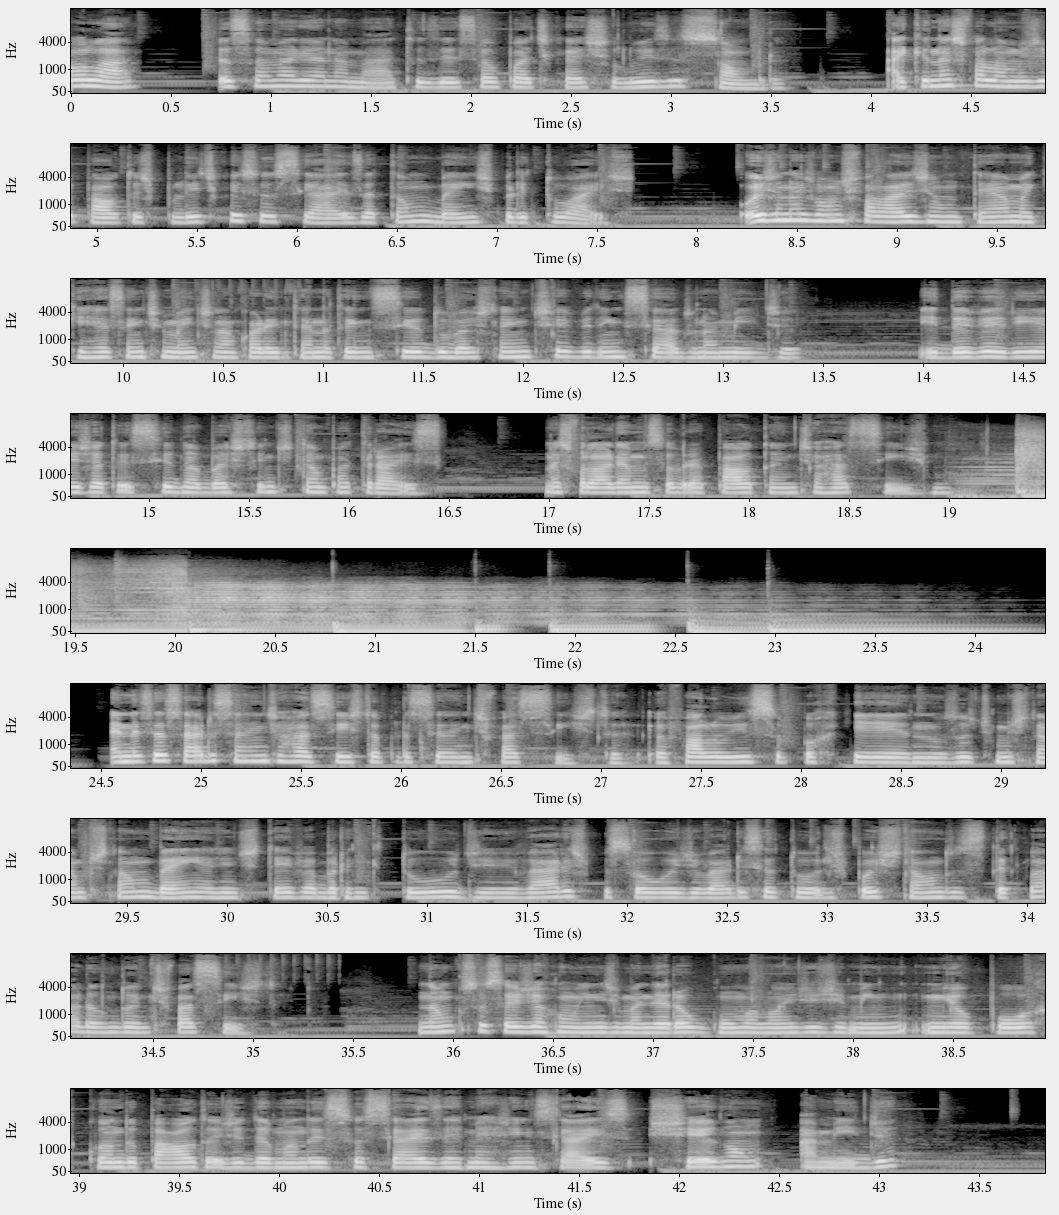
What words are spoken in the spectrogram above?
Olá, eu sou a Mariana Matos e esse é o podcast Luz e Sombra. Aqui nós falamos de pautas políticas sociais e também espirituais. Hoje nós vamos falar de um tema que recentemente na quarentena tem sido bastante evidenciado na mídia e deveria já ter sido há bastante tempo atrás. Nós falaremos sobre a pauta antirracismo. É necessário ser antirracista para ser antifascista. Eu falo isso porque nos últimos tempos também a gente teve a branquitude e várias pessoas de vários setores postando, se declarando antifascistas. Não que isso seja ruim de maneira alguma, longe de mim me opor quando pautas de demandas sociais emergenciais chegam à mídia,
